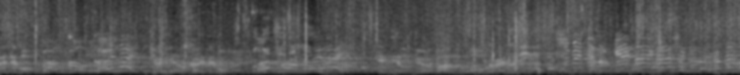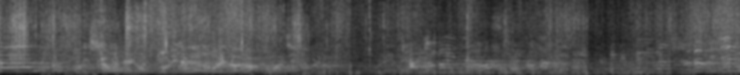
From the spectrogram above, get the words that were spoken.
変えても。番号変えない。キャリアを変えても。番号変えない。エディオンでは番号を変えずに。すべての携帯会社から選べます。しかも乗り換えアドバイザーがお待ちしております。アドバイザーは早く話す電話とどめです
